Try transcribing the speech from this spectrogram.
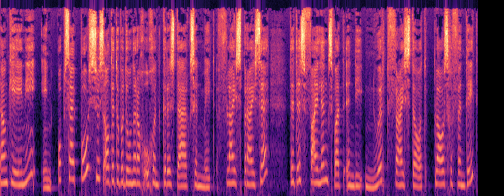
Dankie Henny en op sy pos soos altyd op 'n donderdagoggend Chris Derksen met vleispryse. Dit is veilinge wat in die Noord-Vrystaat plaasgevind het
